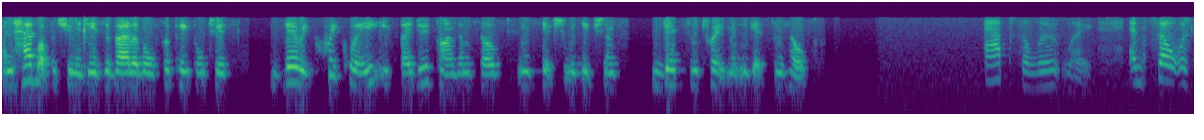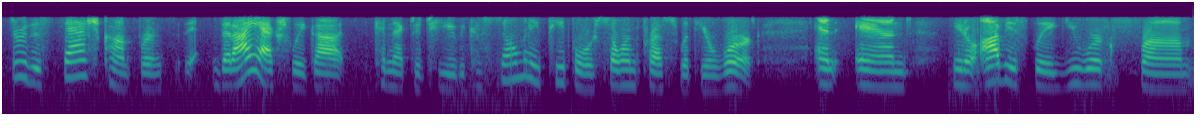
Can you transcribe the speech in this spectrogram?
and have opportunities available for people to very quickly, if they do find themselves in sexual addictions, get some treatment and get some help. Absolutely. And so it was through the SASH conference that I actually got connected to you because so many people were so impressed with your work. And and you know, obviously you work from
